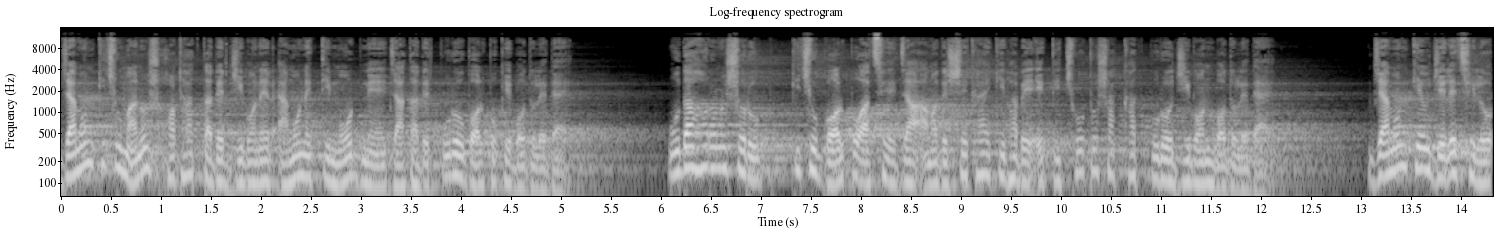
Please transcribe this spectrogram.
যেমন কিছু মানুষ হঠাৎ তাদের জীবনের এমন একটি মোড় নেয় যা তাদের পুরো গল্পকে বদলে দেয়। উদাহরণস্বরূপ, কিছু গল্প আছে যা আমাদের শেখায় কীভাবে একটি ছোট সাক্ষাৎ পুরো জীবন বদলে দেয়। যেমন কেউ জেলে ছিল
